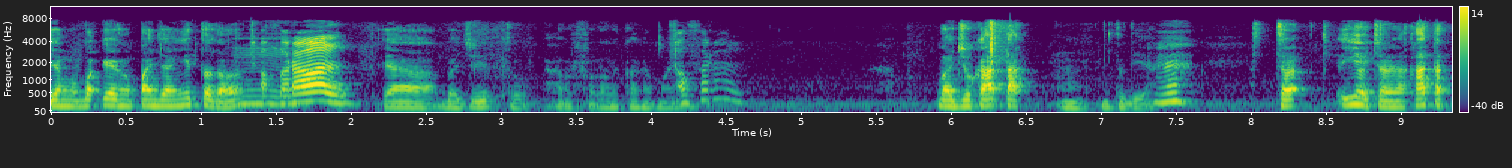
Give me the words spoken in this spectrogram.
yang yang panjang itu tau Hmm. Overall. ya baju itu apa kan namanya Overall. baju katak Hmm, itu dia Hah? Cer- iya celana katak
